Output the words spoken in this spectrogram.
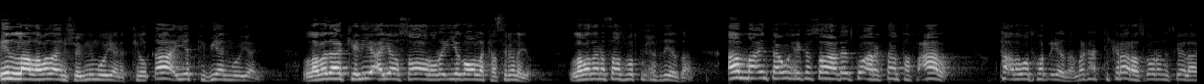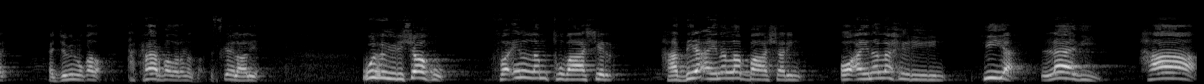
Ilaa labada aynu sheegni mooyaane tilqaa iyo tibyaan mooyaane labadaa keliya ayaa soo aroray iyagoo la kasrinayo. Labadana saas baad ku xifdiyaysaan. Ama intaa wixii ka soo hadheed ku aragtaan tafcaal tada waad kordhigaysaan markaa tikraar ska odhan iska ilaali hajabin luqada. Takraar baad odhanaysaa. Iska ilaaliya. Wuxuu yidhi sheekhu fain lam tubaashir haddii ayna la baasharin oo ayna la xidhiidhin hiya laadii haa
